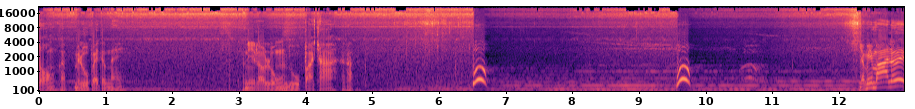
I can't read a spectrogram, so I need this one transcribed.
สองครับ ไม่รู้ไปตรงไหน ตอนนี้เราหลงอยู่ป่าช้านะครับวู้วู้ยังไม่มาเลย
